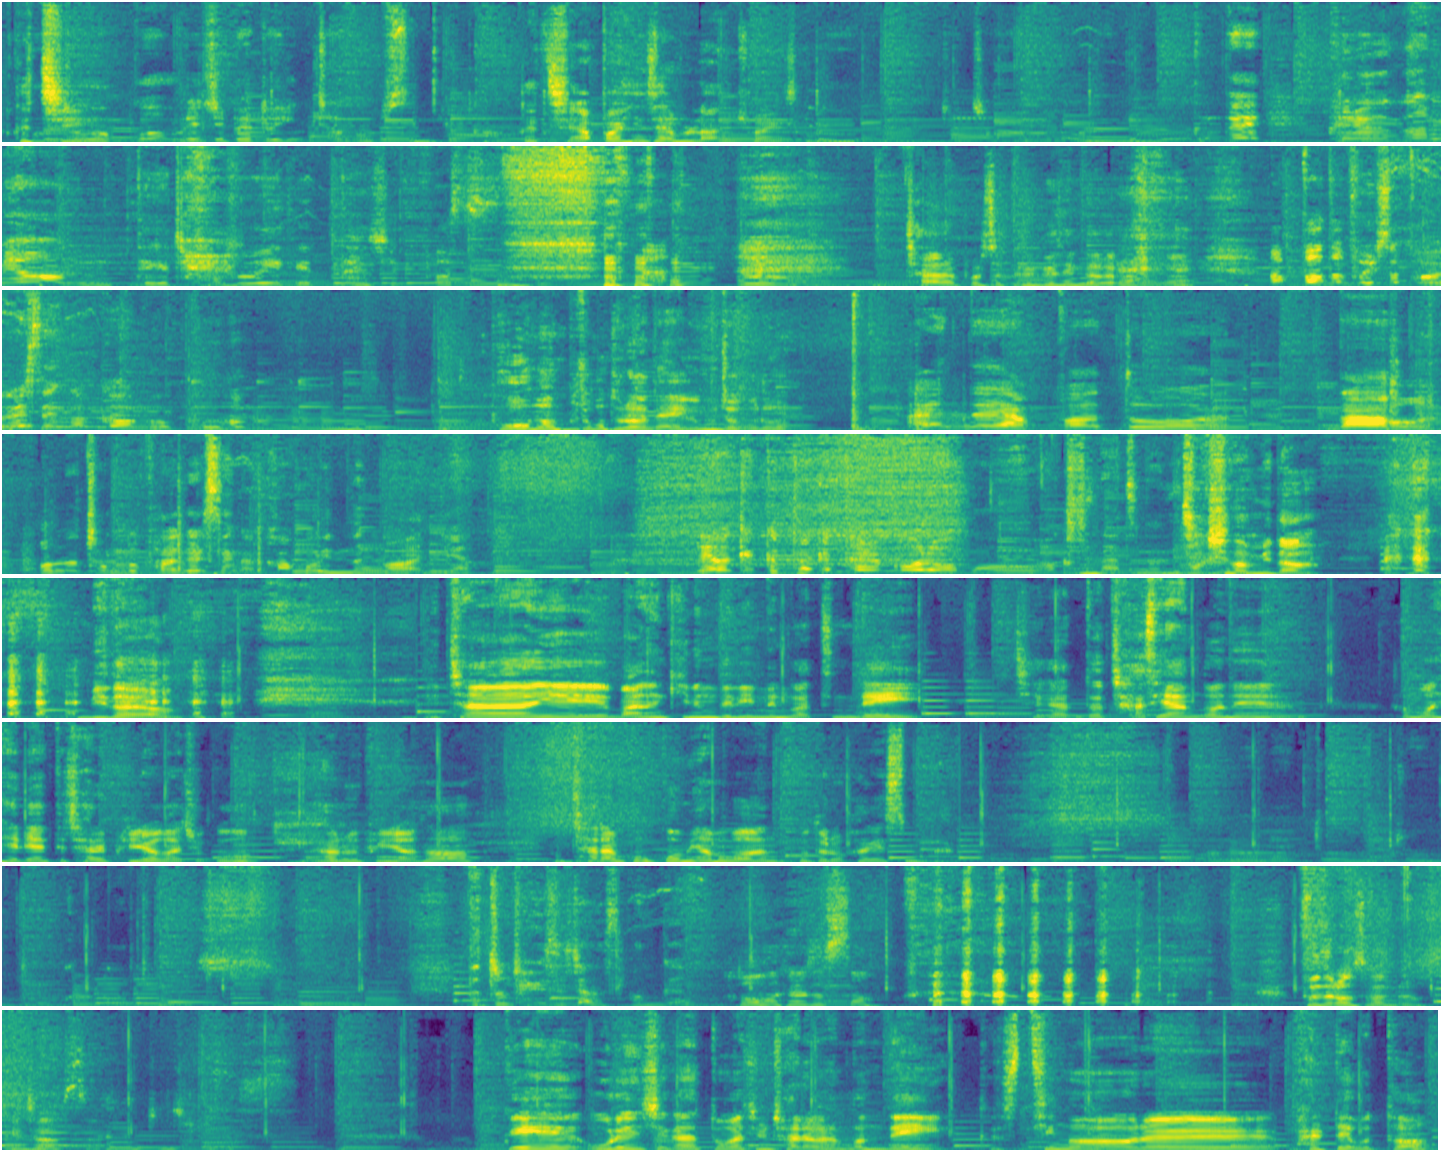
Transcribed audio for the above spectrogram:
그치. 어두웠고 우리 집에도 흰 차가 없으니까. 그치. 아빠 흰색을 별로 안 좋아해서. 처음이거든요. 근데 긁으면 되게 잘 보이겠다 싶었어. 차를 벌써 긁을 생각을 하는 거야? 아빠도 벌써 박을 생각하고 보험. 보험은 무조건 들어야 돼, 의무적으로. 아 근데 아빠도 나 어, 어느 정도 박을 생각하고 있는 거 아니야? 내가 깨끗하게 탈 거라고 확신하진 않지. 확신합니다. 믿어요. 이 차에 많은 기능들이 있는 것 같은데 제가 또 자세한 거는 한번 혜리한테 차를 빌려가지고 하루 빌려서 차랑 꼼꼼히 한번 보도록 하겠습니다. 아무래도 좀 덜컹거리면서. 근데 좀잘 쓰지 않았어 방금? 어, 잘 썼어. 부드러웠어 방금. 괜찮았어. 방금 좀잘 썼어. 꽤 오랜 시간 동안 지금 촬영을 한 건데 그 스팅어를 팔 때부터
